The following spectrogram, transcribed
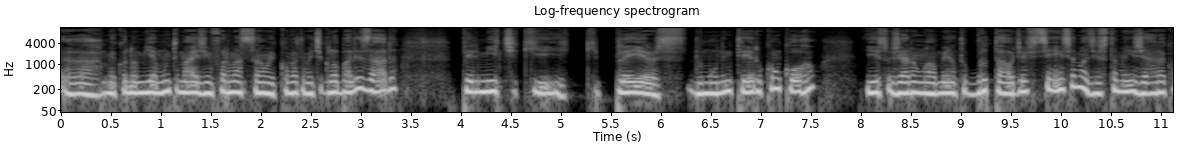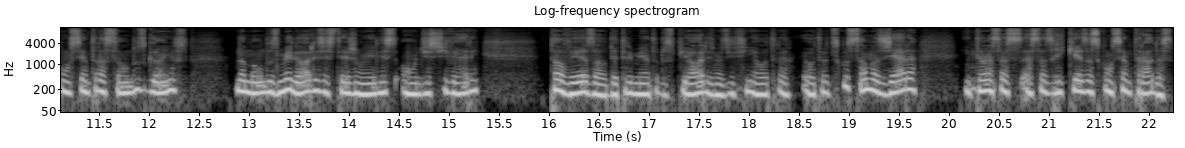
uh, uma economia muito mais de informação e completamente globalizada permite que, que players do mundo inteiro concorram e isso gera um aumento brutal de eficiência, mas isso também gera a concentração dos ganhos na mão dos melhores, estejam eles onde estiverem, talvez ao detrimento dos piores, mas enfim, é outra, é outra discussão, mas gera então essas, essas riquezas concentradas.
